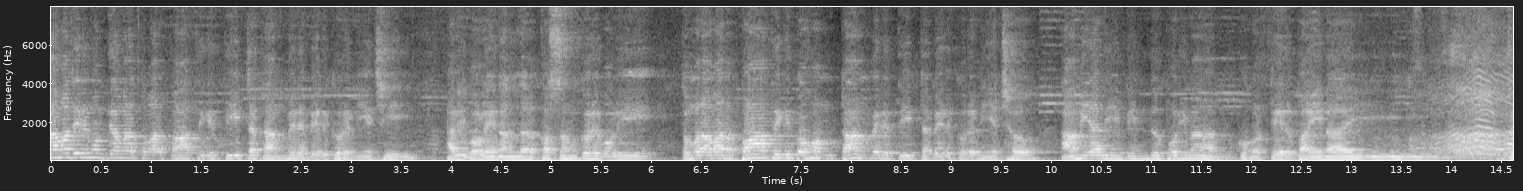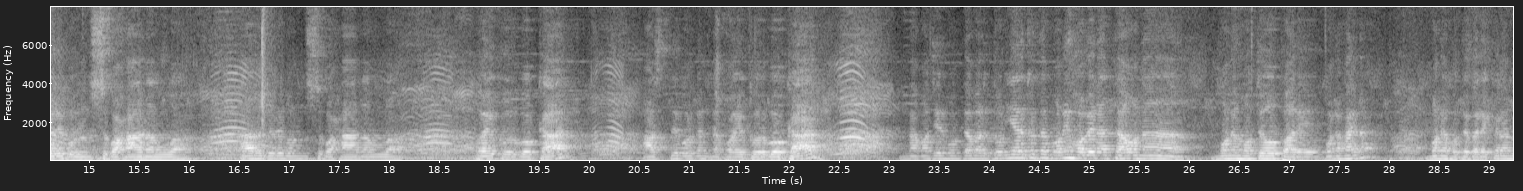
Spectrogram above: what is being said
নামাজের মধ্যে আমরা তোমার পা থেকে তীরটা টান মেরে বের করে নিয়েছি। আলী বলেন, আল্লাহর কসম করে বলি, তোমরা আমার পা থেকে কখন টান মেরে তীরটা বের করে নিয়েছো? আমি আলী, বিন্দু পরিমাণ কোনো টের পাই নাই। জোরে বলুন সুবহান আল্লাহ আর জোরে বলুন সুবহান আল্লাহ ভয় করব কার? আসতে বলবেন না, ভয় করব কার? নামাজের মধ্যে আবার দুনিয়ার কথা মনে হবে না, তাও না। মনে হতেও পারে। মনে হয় না? মনে হতে পারে, কারণ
